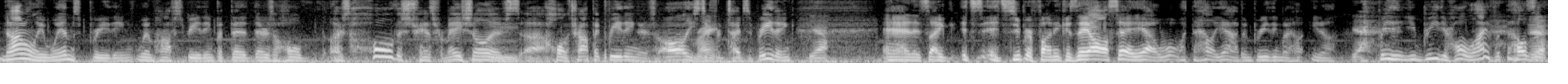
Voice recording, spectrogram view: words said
not only Wim's breathing, Wim Hof's breathing, but the, there's a whole there's a whole there's transformational, there's uh, holotropic breathing, there's all these Mm. Right. different types of breathing, Yeah. and it's like it's it's super funny because they all say, yeah, what, what the hell, yeah, I've been breathing my you know, Yeah. breathing you breathe your whole life, what the hell's Yeah.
